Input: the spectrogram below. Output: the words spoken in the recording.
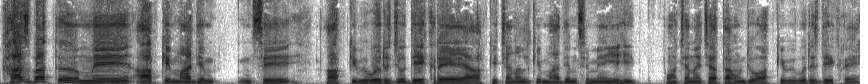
خاص بات میں آپ کے مادھیم سے آپ کے ویورز جو دیکھ رہے ہیں آپ کے چینل کے مادھیم سے میں یہی پہنچانا چاہتا ہوں جو آپ کے ویورز دیکھ رہے ہیں۔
